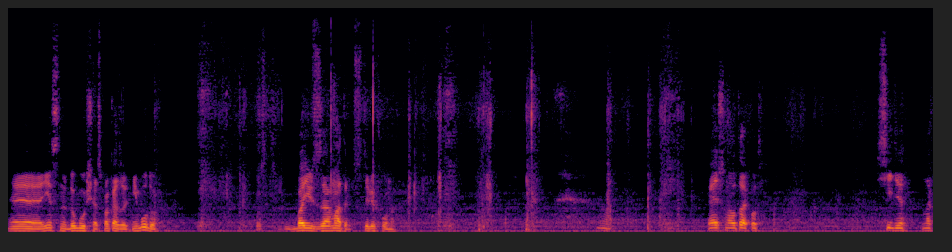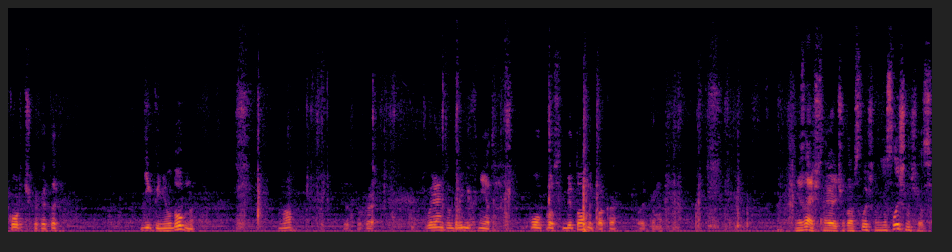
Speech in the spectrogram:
Э, единственное, дугу сейчас показывать не буду. Просто боюсь за матрицу телефона. Конечно, вот так вот, сидя на корточках, это дико неудобно. Но сейчас пока вариантов других нет. Пол просто бетонный пока, поэтому... Не знаю, честно говоря, что там слышно, не слышно сейчас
